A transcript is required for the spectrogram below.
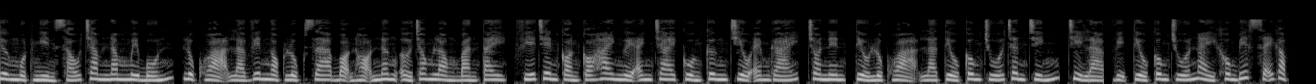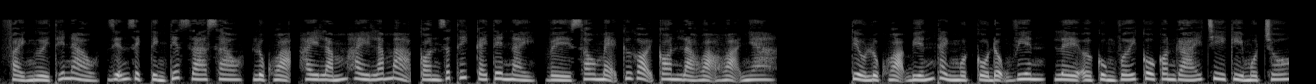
chương 1654, lục họa là viên ngọc lục gia bọn họ nâng ở trong lòng bàn tay, phía trên còn có hai người anh trai cuồng cưng chiều em gái, cho nên, tiểu lục họa là tiểu công chúa chân chính, chỉ là, vị tiểu công chúa này không biết sẽ gặp phải người thế nào, diễn dịch tình tiết ra sao, lục họa, hay lắm hay lắm ạ, con rất thích cái tên này, về sau mẹ cứ gọi con là họa họa nha. Tiểu lục họa biến thành một cổ động viên, lề ở cùng với cô con gái chi kỷ một chô.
